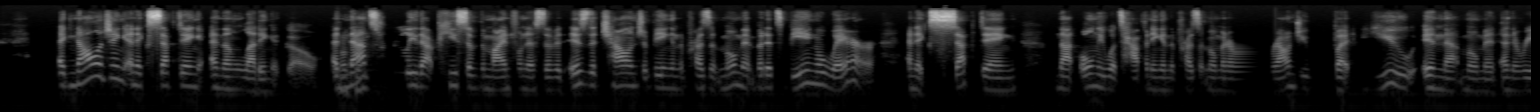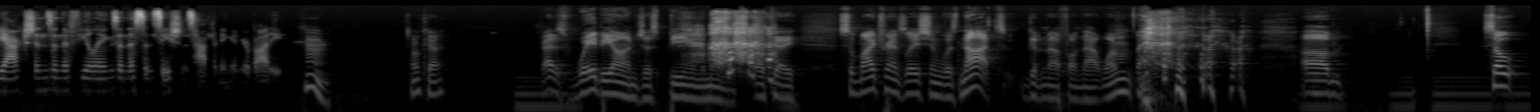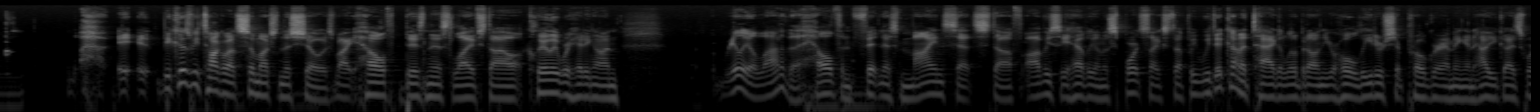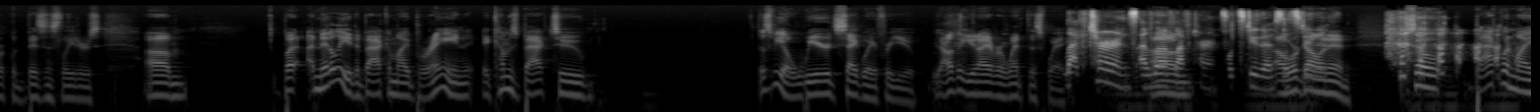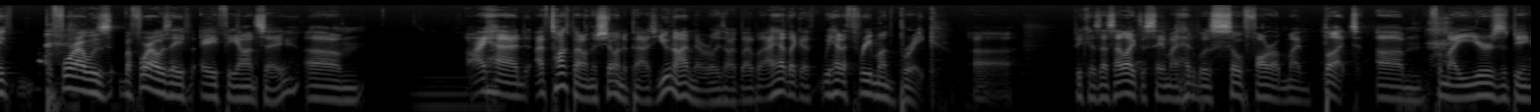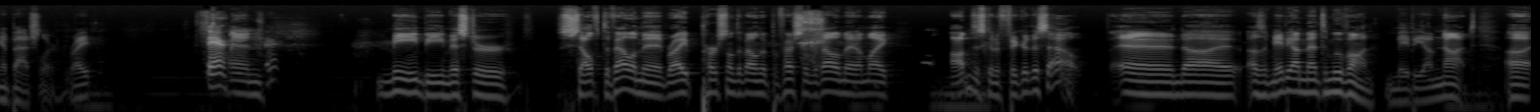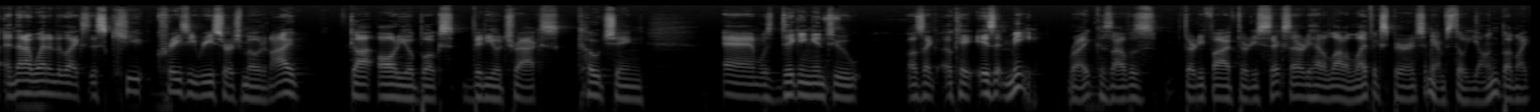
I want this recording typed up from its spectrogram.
acknowledging and accepting and then letting it go. And Okay. that's really that piece of the mindfulness of it is the challenge of being in the present moment but it's being aware and accepting not only what's happening in the present moment around you but you in that moment and the reactions and the feelings and the sensations happening in your body Hmm. Okay. That is way beyond just being in the moment. okay. So my translation was not good enough on that one. um, so it, it, because we talk about so much in this show, it's about health, business, lifestyle. Clearly, we're hitting on really a lot of the health and fitness mindset stuff. Obviously, heavily on the sports psych stuff. We, we did kind of tag a little bit on your whole leadership programming and how you guys work with business leaders. Um, but admittedly, in the back of my brain, it comes back to this would be a weird segue for you. I don't think you and I ever went this way. left turns i love Um, left turns let's do this Oh, we're Let's do going this. in. So back when my before I was before I was a a fiance, um, I had I've talked about it on the show in the past. You and I have never really talked about it, but I had like a we had a three month break. Uh, because as I like to say, my head was so far up my butt um, from my years as being a bachelor, right? fair And fair. me be Mr. Self development, right? Personal development, professional development. I'm like, I'm just going to figure this out. And uh, I was like, maybe I'm meant to move on. Maybe I'm not. Uh, and then I went into like this cute, crazy research mode and I got audiobooks, video tracks, coaching, and was digging into, I was like, okay, is it me? Right? Because I was 35, 36. I already had a lot of life experience. I mean, I'm still young, but I'm like,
